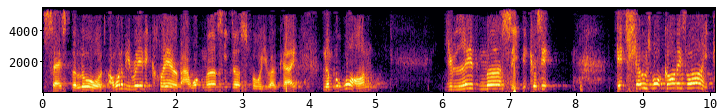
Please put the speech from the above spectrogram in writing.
says the Lord. I want to be really clear about what mercy does for you, okay? Number one, you live mercy because it, it shows what God is like.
